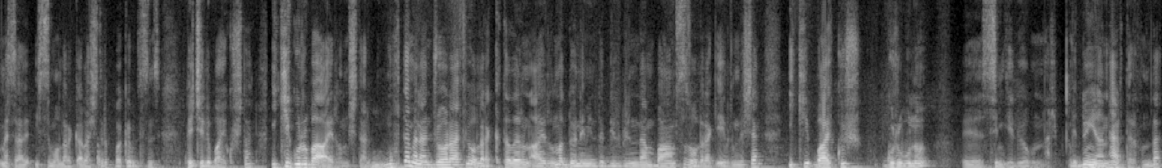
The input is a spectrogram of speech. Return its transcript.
mesela isim olarak araştırıp bakabilirsiniz. Peçeli baykuştan. İki gruba ayrılmışlar. Muhtemelen coğrafi olarak kıtaların ayrılma döneminde birbirinden bağımsız olarak evrimleşen iki baykuş grubunu e, simgeliyor bunlar. Ve dünyanın her tarafında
